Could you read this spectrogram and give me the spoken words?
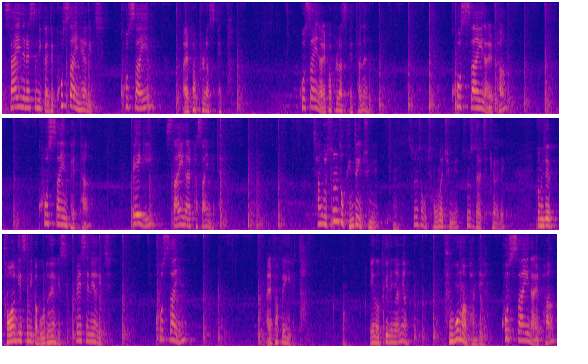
사인을 했으니까 이제 코사인 해야겠지. 코사인 알파 플러스 베타. 코사인 알파 플러스 베타는 코사인 알파 코사인 베타 빼기 사인 알파 사인 베타. 참고로 순서 굉장히 중요해. 응. 순서가 정말 중요해. 순서 잘 지켜야 돼. 그럼 이제 더하기 했으니까 뭐도 해야겠어? 뺄셈 해야겠지. 코사인 알파 빼기 베타. 어. 얘는 어떻게 되냐면 부호만 반대야. 코사인 알파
